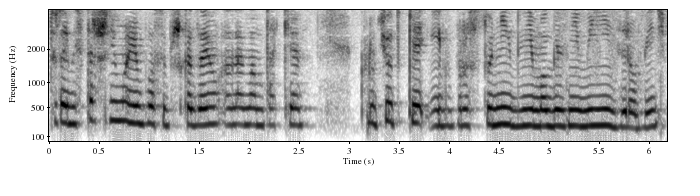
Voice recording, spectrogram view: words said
Tutaj mi strasznie moje włosy przeszkadzają, ale mam takie króciutkie i po prostu nigdy nie mogę z nimi nic zrobić.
